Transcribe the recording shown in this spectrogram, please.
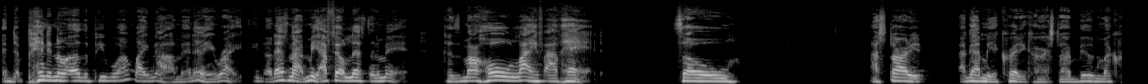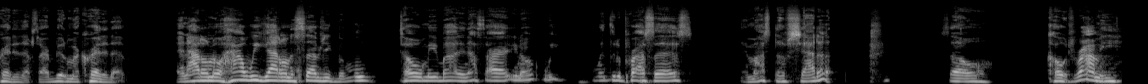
and depending on other people. I'm like, nah, man, that ain't right. You know, that's not me. I felt less than a man because my whole life I've had. So I started. I got me a credit card. Started building my credit up. Started building my credit up. And I don't know how we got on the subject, but Mook told me about it. And I started, you know, we went through the process and my stuff shot up. So Coach Rami,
